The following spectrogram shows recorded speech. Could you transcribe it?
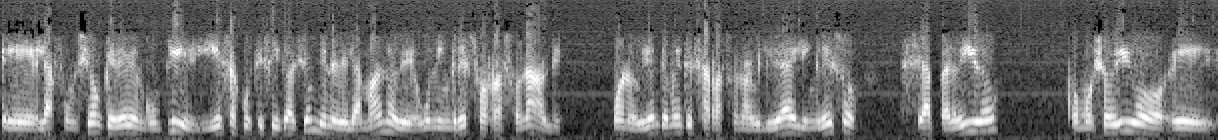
eh, la función que deben cumplir y esa justificación viene de la mano de un ingreso razonable. Bueno, evidentemente esa razonabilidad del ingreso se ha perdido. Como yo digo, eh,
